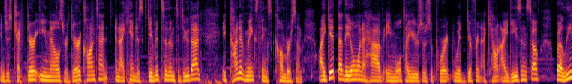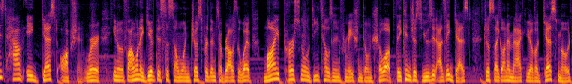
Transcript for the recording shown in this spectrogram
and just check their emails or their content, and I can't just give it to them to do that, it kind of makes things cumbersome. I get that they don't want to have a multi-user support with different account IDs and stuff, but at least have a guest option where, you know, if I want to give this to someone just for them to browse the web, my personal details details and information don't show up. They can just use it as a guest, just like on a Mac, you have a guest mode.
